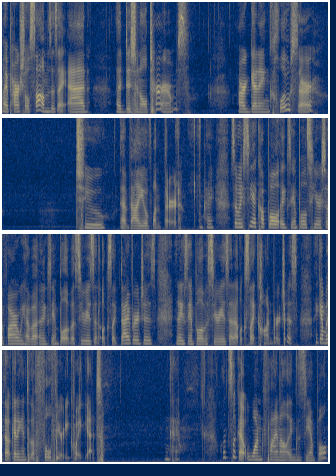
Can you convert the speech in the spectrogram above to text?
my partial sums, as I add additional terms are getting closer to that value of one third. Okay, so we see a couple examples here so far. We have a, an example of a series that it looks like diverges, an example of a series that it looks like converges. Again, without getting into the full theory quite yet. Okay, let's look at one final example,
